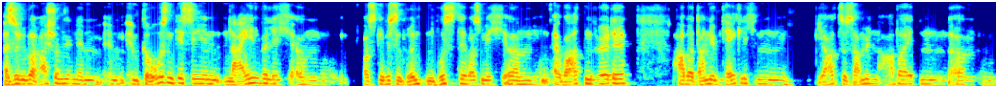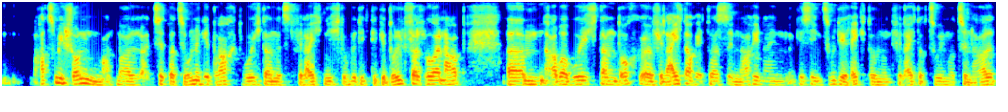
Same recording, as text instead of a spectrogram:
Also Überraschungen im, im, im Großen gesehen, nein, weil ich ähm, aus gewissen Gründen wusste, was mich ähm, erwarten würde. Aber dann im täglichen ja, Zusammenarbeiten ähm, hat es mich schon manchmal in Situationen gebracht, wo ich dann jetzt vielleicht nicht unbedingt die Geduld verloren habe, ähm, aber wo ich dann doch äh, vielleicht auch etwas im Nachhinein gesehen zu direkt und, und vielleicht auch zu emotional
